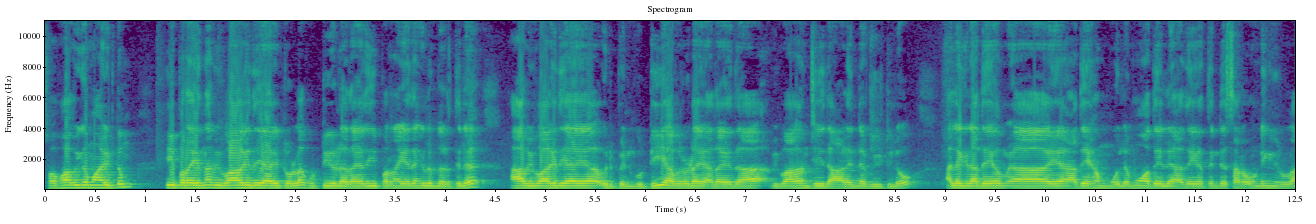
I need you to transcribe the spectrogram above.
സ്വാഭാവികമായിട്ടും ഈ പറയുന്ന വിവാഹിതയായിട്ടുള്ള കുട്ടിയുടെ അതായത് ഈ പറഞ്ഞ ഏതെങ്കിലും തരത്തിൽ ആ വിവാഹിതയായ ഒരു പെൺകുട്ടി അവരുടെ അതായത് ആ വിവാഹം ചെയ്ത ആളിന്റെ വീട്ടിലോ അല്ലെങ്കിൽ അദ്ദേഹം അദ്ദേഹം മൂലമോ അതേ അദ്ദേഹത്തിന്റെ സറൗണ്ടിങ്ങിലുള്ള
